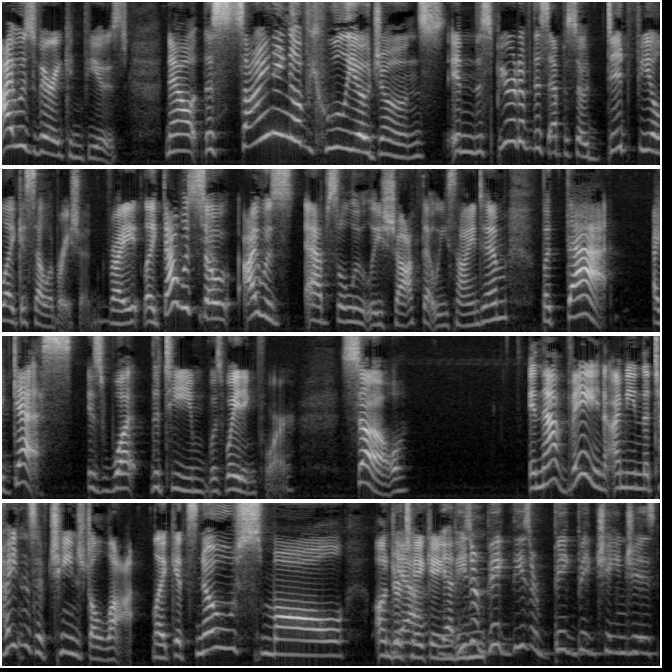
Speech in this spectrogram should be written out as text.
I was very confused. Now, the signing of Julio Jones, in the spirit of this episode, did feel like a celebration, right? Like, that was so, I was absolutely shocked that we signed him. But that, I guess, is what the team was waiting for. So, in that vein, I mean, the Titans have changed a lot. Like, it's no small undertaking. Yeah, yeah, these are big. These are big, big changes.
